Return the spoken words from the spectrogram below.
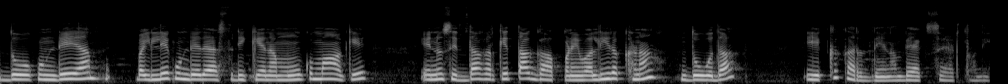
ਦੋ ਕੁੰਡੇ ਆ ਪਹਿਲੇ ਕੁੰਡੇ ਦਾ ਇਸ ਤਰੀਕੇ ਨਾਲ ਮੂੰਹ ਘੁਮਾ ਕੇ ਇਹਨੂੰ ਸਿੱਧਾ ਕਰਕੇ ਧਾਗਾ ਆਪਣੇ ਵੱਲ ਹੀ ਰੱਖਣਾ, ਦੋ ਦਾ ਇੱਕ ਕਰ ਦੇਣਾ ਬੈਕ ਸਾਈਡ ਤੋਂ ਦੀ।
